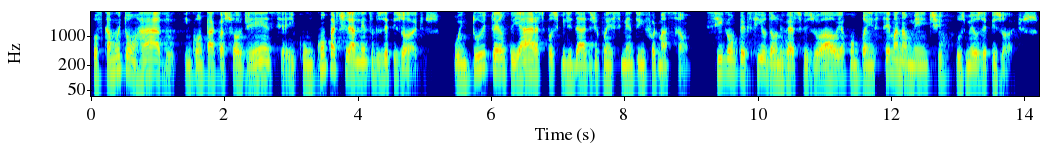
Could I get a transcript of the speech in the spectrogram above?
Vou ficar muito honrado em contar com a sua audiência e com o compartilhamento dos episódios. O intuito é ampliar as possibilidades de conhecimento e informação. Sigam o perfil da Universo Visual e acompanhem semanalmente os meus episódios.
